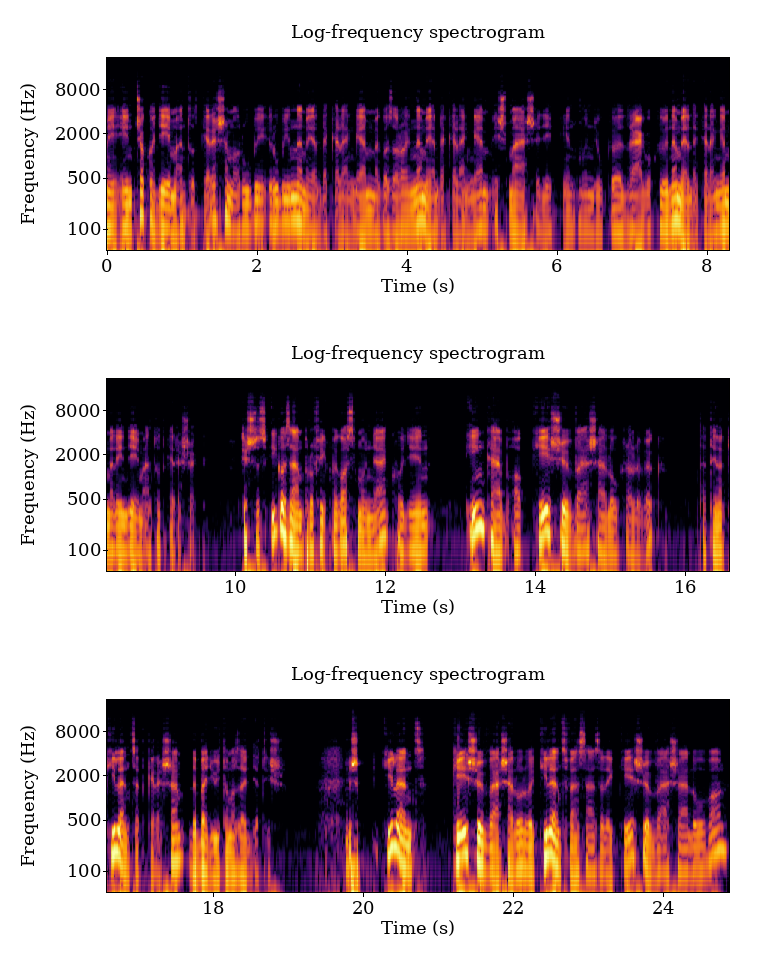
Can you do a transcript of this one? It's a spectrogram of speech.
én csak a gyémántot keresem, a rubi, rubin nem érdekel engem, meg az arany nem érdekel engem, és más egyébként mondjuk drágokő nem érdekel engem, mert én gyémántot keresek. És az igazán profik meg azt mondják, hogy én inkább a később vásárlókra lövök, tehát én a kilencet keresem, de begyűjtöm az egyet is. És kilenc később vásárló, vagy 90% később vásárlóval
